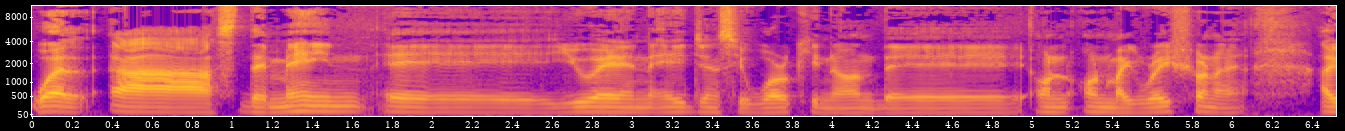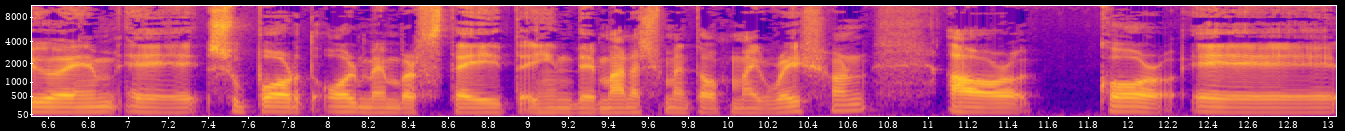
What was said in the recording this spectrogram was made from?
Well, as the main uh, UN agency working on the on, on migration, uh, IOM uh, support all member states in the management of migration. Our core uh,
